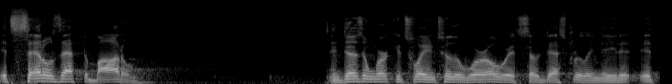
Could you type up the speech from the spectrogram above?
It settles at the bottom and doesn't work its way into the world where it's so desperately needed. It,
